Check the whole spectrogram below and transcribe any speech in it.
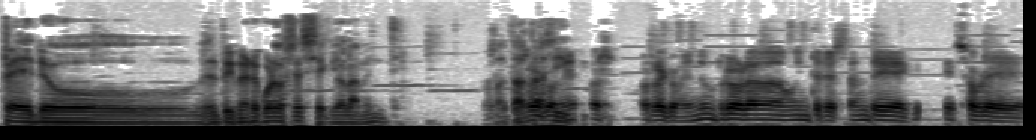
Pero... El primer recuerdo es ese, claramente. Os, recomiendo, os- os recomiendo un programa muy interesante que- que sobre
